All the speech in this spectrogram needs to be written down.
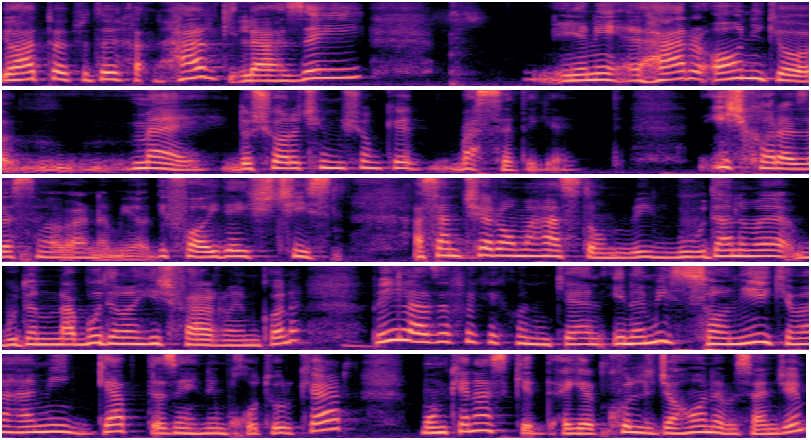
یا حتی ابتدای خلقت. هر لحظه ای یعنی هر آنی که من دچار چی میشم که بس دیگه. هیچ کار از دست ما بر نمیاد. این فایده ایش چیست؟ اصلا چرا من هستم؟ بودن من بودن نبود من هیچ فرق نمی‌کنه. به این لحظه فکر کنیم که اینمی ثانیه که من همین گپ در ذهنیم خطور کرد ممکن است که اگر کل جهان بسنجیم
